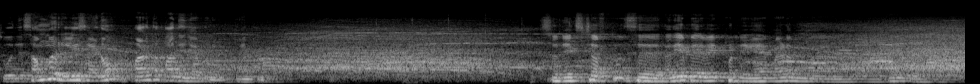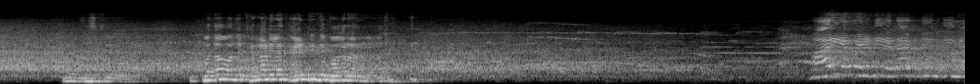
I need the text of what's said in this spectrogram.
ஸோ இந்த சம்மர் ரிலீஸ் ஆகிடும் படத்தை பார்த்து என்ஜாய் பண்ணுங்க. தேங்க்யூ ஸோ நெக்ஸ்ட் அஃப்கோர்ஸ் நிறைய பேர் வெயிட் பண்ணுறீங்க மேடம் இப்போ தான் வந்து கண்ணாடிலாம் கழட்டிட்டு பார்க்குறாங்க ஹாய் எம்ஐடி எல்லாம் எப்படி இருக்கீங்க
